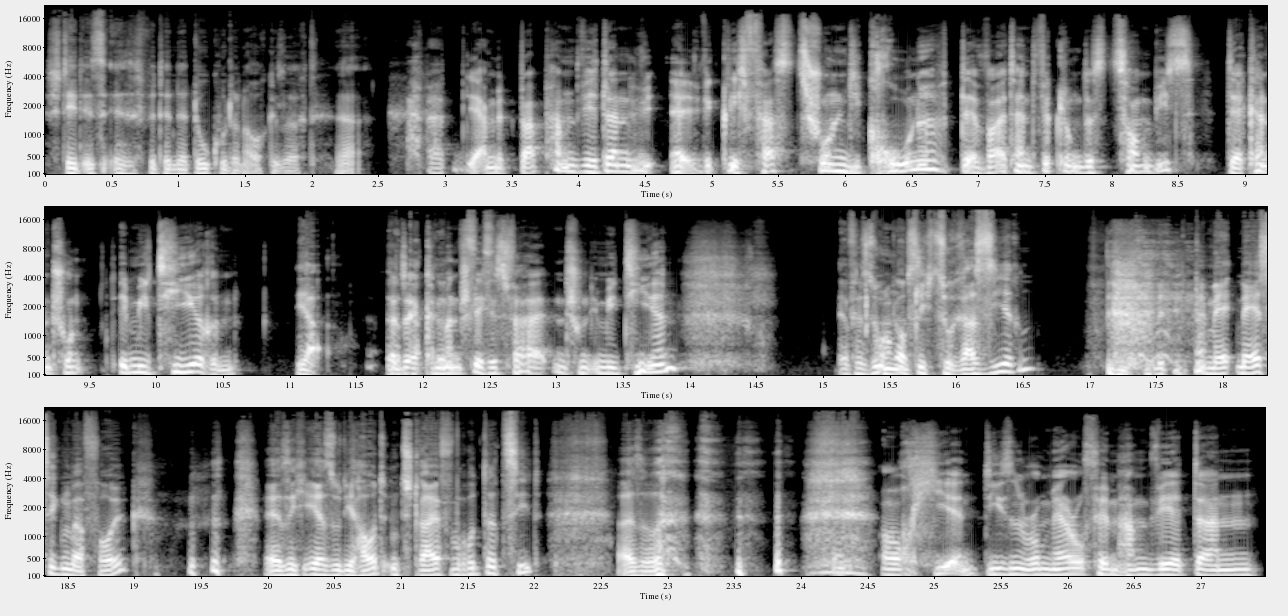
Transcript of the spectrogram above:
Steht, ist, ist, wird in der Doku dann auch gesagt. Ja. Aber ja, mit Bub haben wir dann äh, wirklich fast schon die Krone der Weiterentwicklung des Zombies. Der kann schon imitieren. Ja. Also er kann menschliches Verhalten schon imitieren. Er versucht Und- auch sich zu rasieren. mit mä mäßigem Erfolg. er sich eher so die Haut in Streifen runterzieht. Also. auch hier in diesem Romero-Film haben wir dann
